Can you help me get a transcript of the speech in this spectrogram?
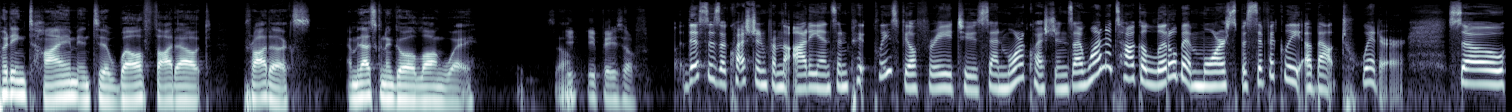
putting time into well thought out products, I mean, that's going to go a long way. So it, it pays off this is a question from the audience, and p- please feel free to send more questions. I want to talk a little bit more specifically about Twitter. So,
